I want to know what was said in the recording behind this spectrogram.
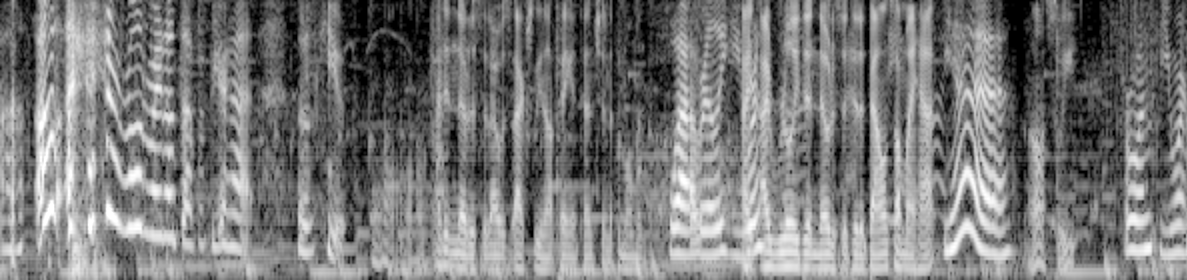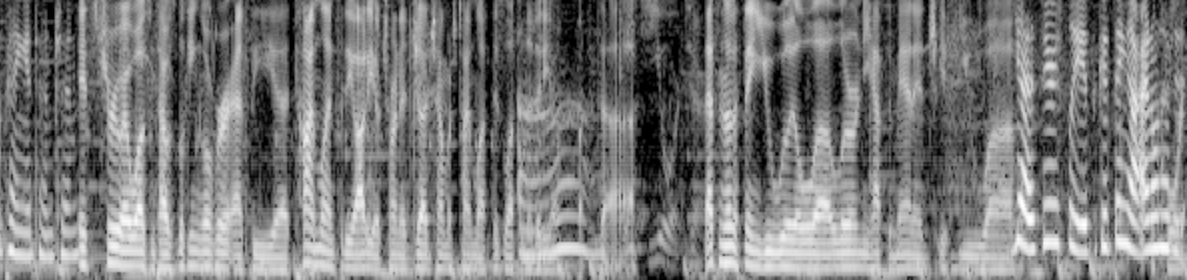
uh, oh, it rolled right on top of your hat. That was cute. I didn't notice it. I was actually not paying attention at the moment. Wow, really? You I, were? I really didn't notice it. Did it balance on my hat? yeah. Oh, sweet. For once, you weren't paying attention. It's true. I wasn't. I was looking over at the uh, timeline for the audio, trying to judge how much time left is left in the video. But uh, It's your turn. that's another thing you will uh, learn. You have to manage if you. Uh, yeah, seriously, it's a good thing I don't have to.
